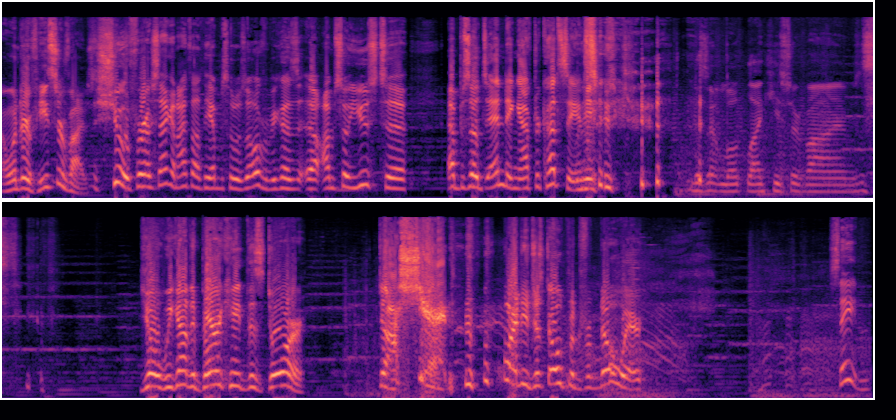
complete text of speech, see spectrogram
I wonder if he survives. Shoot, for a second I thought the episode was over because uh, I'm so used to episodes ending after cutscenes. Does it look like he survives? Yo, we gotta barricade this door. Ah, shit! Why'd it just open from nowhere? Satan.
